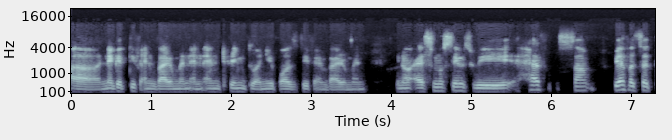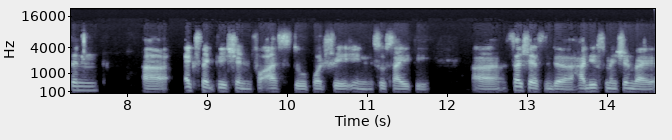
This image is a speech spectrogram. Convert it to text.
a negative environment and entering to a new positive environment. You know as muslims we have some we have a certain uh, expectation for us to portray in society uh, such as the hadiths mentioned by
